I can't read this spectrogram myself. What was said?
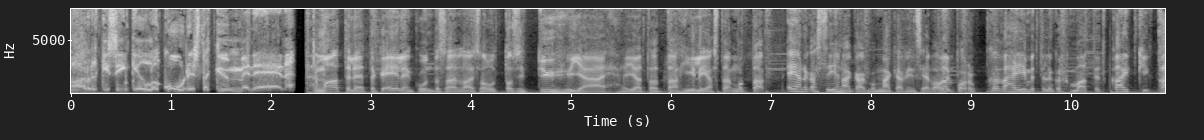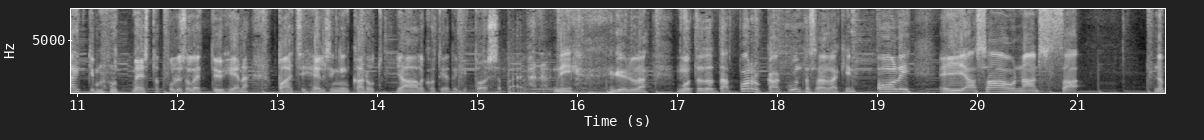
Arkisin kello kuudesta kymmeneen. Mä ajattelin, että eilen kuntosalilla olisi ollut tosi tyhjää ja tota, hiljasta, mutta ei ainakaan siihen aikaan, kun mä kävin siellä. Oli porukka. Mä vähän ihmettelin, koska mä ajattelin, että kaikki, kaikki muut mestat tulisi olemaan tyhjänä, paitsi Helsingin kadut ja alkoi tietenkin toissa päivänä. Niin, kyllä. Mutta tota, porukkaa kuntosalillakin oli ja saunassa No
